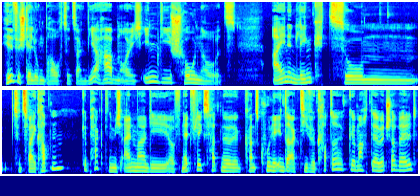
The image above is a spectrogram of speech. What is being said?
Hilfestellung braucht sozusagen. Wir haben euch in die Show Notes einen Link zum, zu zwei Karten gepackt. Nämlich einmal die auf Netflix hat eine ganz coole interaktive Karte gemacht der Witcher-Welt,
